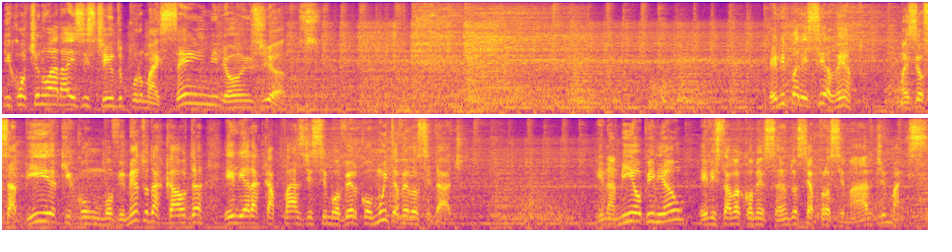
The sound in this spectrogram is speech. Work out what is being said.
e continuará existindo por mais 100 milhões de anos. Ele parecia lento, mas eu sabia que com o movimento da cauda, ele era capaz de se mover com muita velocidade. E na minha opinião, ele estava começando a se aproximar demais.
